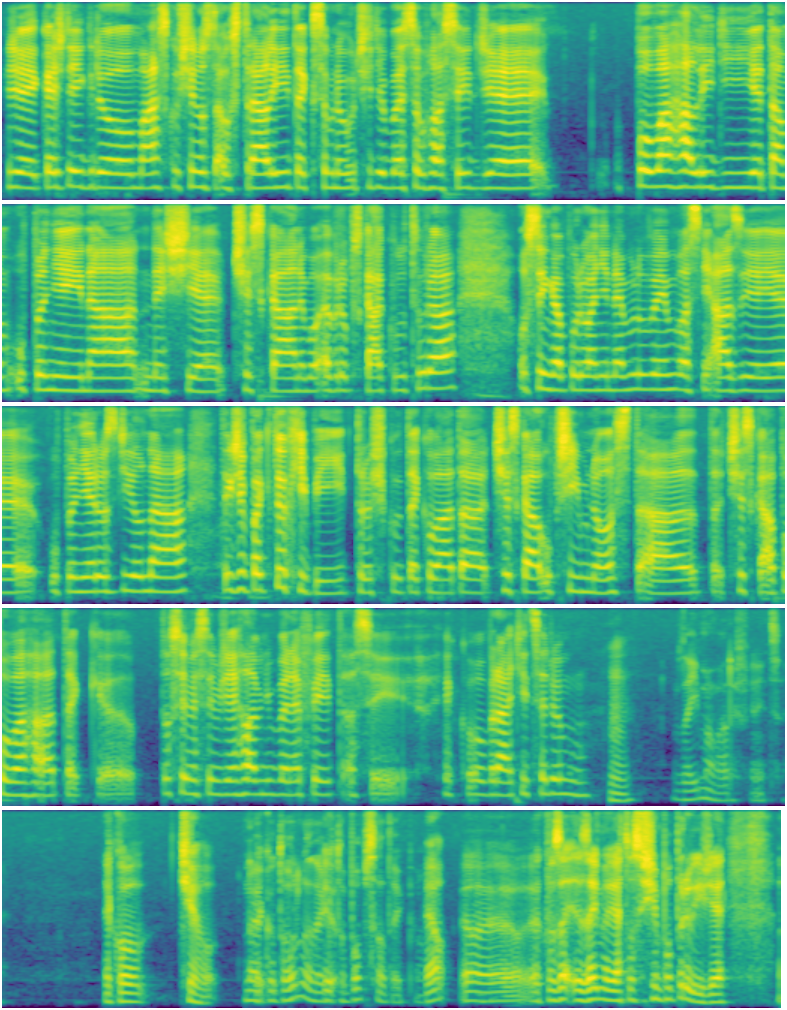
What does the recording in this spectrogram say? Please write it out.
Že každý, kdo má zkušenost z Austrálii, tak se mnou určitě bude souhlasit, že povaha lidí je tam úplně jiná, než je česká nebo evropská kultura. O Singapuru ani nemluvím, vlastně Ázie je úplně rozdílná, takže pak to chybí trošku taková ta česká upřímnost a ta česká povaha, tak eh, to si myslím, že je hlavní benefit asi jako vrátit se domů. Zajímavá definice. Jako čeho? No jako tohle, tak Jo. to popsat. Jako. Jo, jo, jo, jako zaj- zajímavé, já to slyším poprvé, že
